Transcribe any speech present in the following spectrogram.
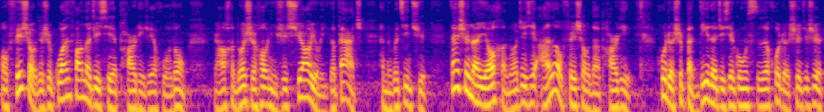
official 就是官方的这些 party 这些活动，然后很多时候你是需要有一个 badge 才能够进去。但是呢，也有很多这些 unofficial 的 party，或者是本地的这些公司，或者是就是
